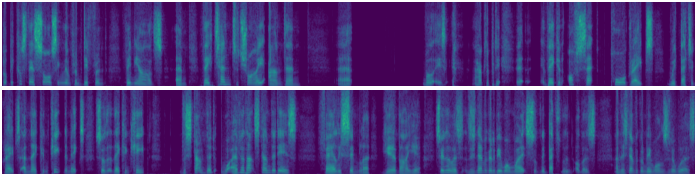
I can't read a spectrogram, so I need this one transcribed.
but because they're sourcing them from different vineyards um, they tend to try and um, uh, well, how can I put it? Uh, they can offset poor grapes with better grapes, and they can keep the mix so that they can keep the standard, whatever that standard is, fairly similar year by year. So in other words, there's never going to be one where it's suddenly better than others, and there's never going to be ones that are worse.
